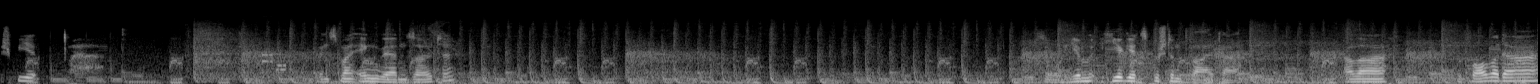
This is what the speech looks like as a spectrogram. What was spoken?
Spiel... Wenn es mal eng werden sollte. So, hier, hier geht es bestimmt weiter. Aber bevor wir da...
